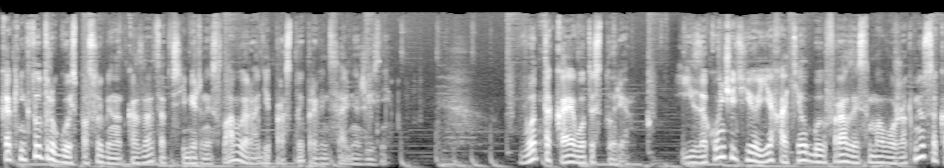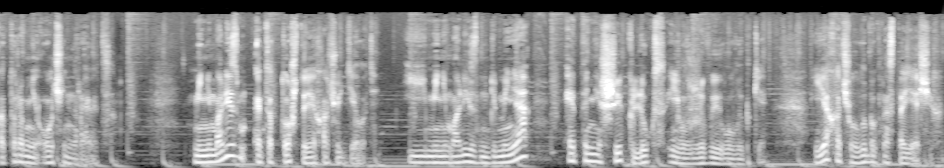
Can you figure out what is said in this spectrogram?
как никто другой способен отказаться от всемирной славы ради простой провинциальной жизни. Вот такая вот история. И закончить ее я хотел бы фразой самого Жакмюса, которая мне очень нравится. Минимализм – это то, что я хочу делать. И минимализм для меня – это не шик, люкс и лживые улыбки. Я хочу улыбок настоящих,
